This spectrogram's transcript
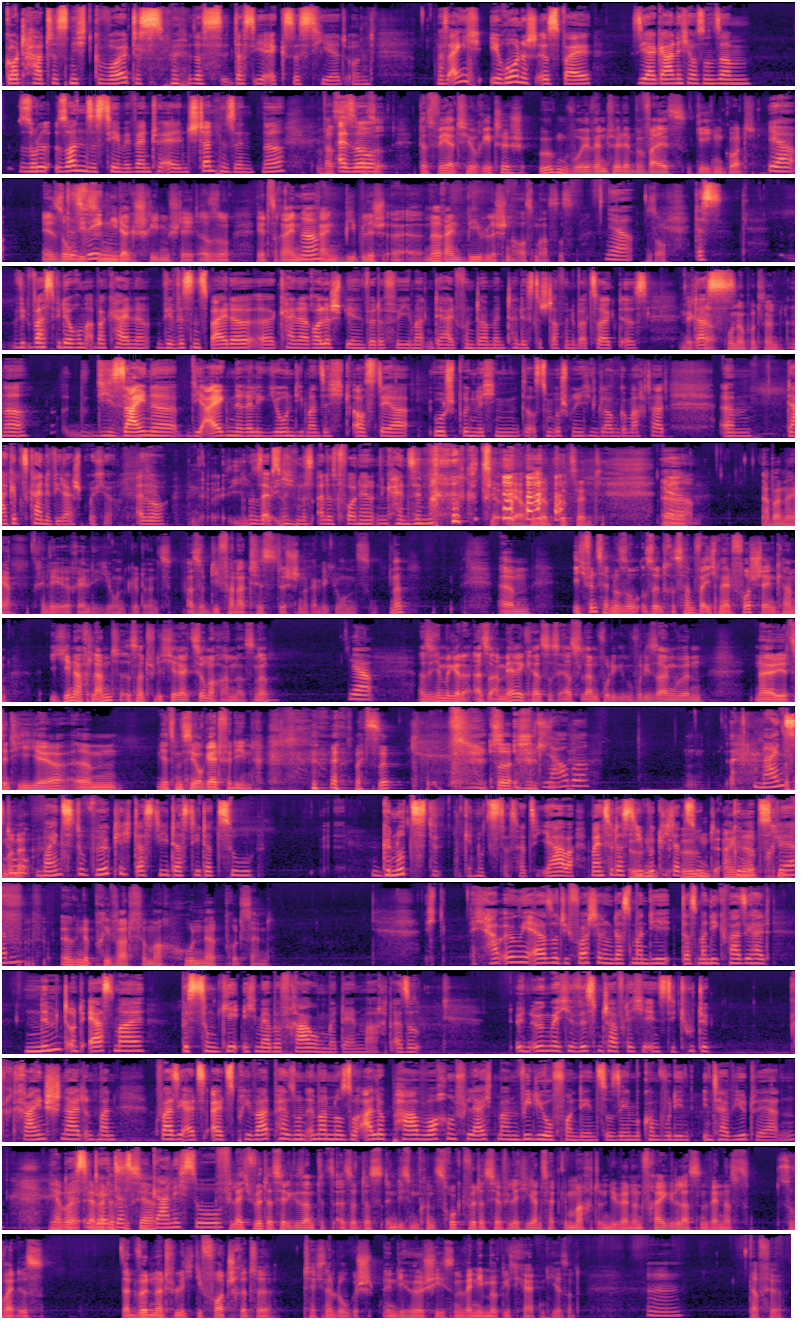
Gott hat es nicht gewollt, dass, dass, dass ihr existiert. Und was eigentlich ironisch ist, weil sie ja gar nicht aus unserem Sol Sonnensystem eventuell entstanden sind, ne? Was, Also- also, das wäre ja theoretisch irgendwo eventuell der Beweis gegen Gott. Ja, Äh, So wie es niedergeschrieben steht. Also jetzt rein, Ja. rein biblisch, äh, ne, rein biblischen Ausmaßes. ja. So. Das, was wiederum aber keine, wir wissen es beide, äh, keine Rolle spielen würde für jemanden, der halt fundamentalistisch davon überzeugt ist, Ne, klar, Das- 100 Prozent. ne, die seine, die eigene Religion, die man sich aus der ursprünglichen, aus dem ursprünglichen Glauben gemacht hat, ähm, da gibt es keine Widersprüche. Also selbst ich, wenn das alles vorne und hinten keinen Sinn macht. Ja, 100 Prozent. ja. Äh, aber naja, Reli Religion, Gedöns. Also die fanatistischen Religions. Ne? Ähm, ich finde es halt nur so, so interessant, weil ich mir halt vorstellen kann, je nach Land ist natürlich die Reaktion auch anders, ne? ja. Also ich habe mir gedacht, also Amerika ist das erste Land, wo die, wo die sagen würden, naja, jetzt sind die hier, ähm, jetzt müssen die auch Geld verdienen. weißt du? So, Ich, ich glaube, meinst du, meinst du wirklich, dass die, dass die dazu genutzt, genutzt, das hört sich, ja, aber meinst du, dass die Irgend- wirklich dazu genutzt Pri- werden? Irgendeine Privatfirma, 100 Prozent. Ich habe irgendwie eher so die Vorstellung, dass man die, dass man die quasi halt nimmt und erstmal bis zum geht nicht mehr Befragung mit denen macht. Also in irgendwelche wissenschaftliche Institute reinschnallt und man quasi als, als Privatperson immer nur so alle paar Wochen vielleicht mal ein Video von denen zu sehen bekommt, wo die interviewt werden. Ja, aber, dass aber da- das dass ist ja, gar nicht so. vielleicht wird das ja die gesamte, also das in diesem Konstrukt wird das ja vielleicht die ganze Zeit gemacht und die werden dann freigelassen, wenn das soweit ist. Dann würden natürlich die Fortschritte technologisch in die Höhe schießen, wenn die Möglichkeiten hier sind. Mhm. Dafür.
